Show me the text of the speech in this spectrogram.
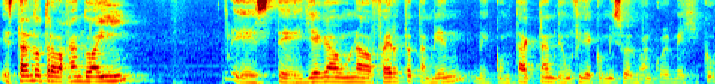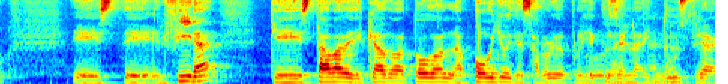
estando trabajando ahí, este, llega una oferta también, me contactan de un fideicomiso del Banco de México, este, el FIRA, que estaba dedicado a todo el apoyo y desarrollo de proyectos de la industria,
